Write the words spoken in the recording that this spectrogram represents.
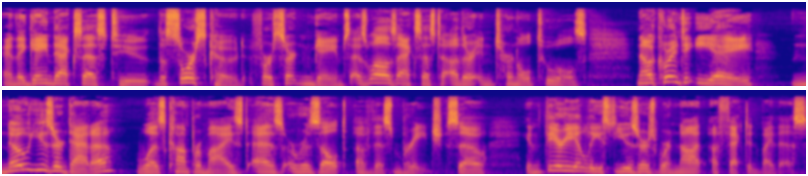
and they gained access to the source code for certain games, as well as access to other internal tools. Now, according to EA, no user data was compromised as a result of this breach. So, in theory, at least, users were not affected by this.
